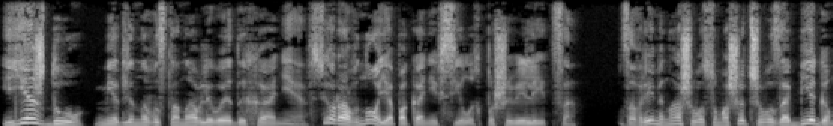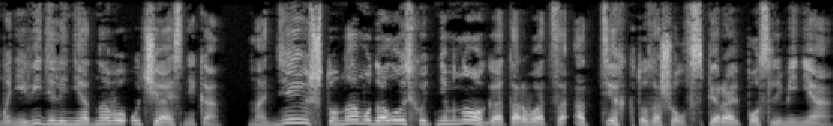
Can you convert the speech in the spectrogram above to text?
И я жду, медленно восстанавливая дыхание. Все равно я пока не в силах пошевелиться. За время нашего сумасшедшего забега мы не видели ни одного участника. Надеюсь, что нам удалось хоть немного оторваться от тех, кто зашел в спираль после меня.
